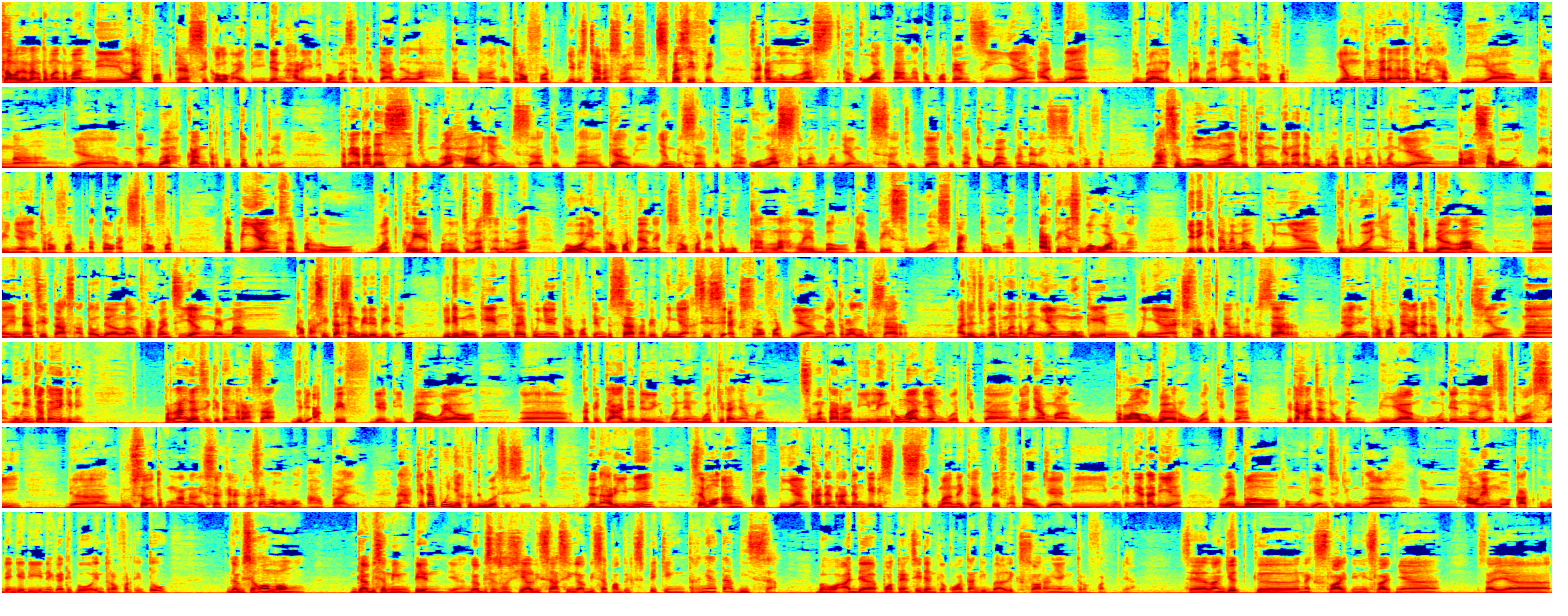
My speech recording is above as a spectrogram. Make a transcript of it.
Selamat datang teman-teman di live podcast Psikolog ID dan hari ini pembahasan kita adalah tentang introvert. Jadi secara spesifik saya akan mengulas kekuatan atau potensi yang ada di balik pribadi yang introvert. Yang mungkin kadang-kadang terlihat diam, tenang, ya mungkin bahkan tertutup gitu ya. Ternyata ada sejumlah hal yang bisa kita gali, yang bisa kita ulas teman-teman, yang bisa juga kita kembangkan dari sisi introvert. Nah, sebelum melanjutkan mungkin ada beberapa teman-teman yang merasa bahwa dirinya introvert atau extrovert. Tapi yang saya perlu buat clear, perlu jelas adalah bahwa introvert dan extrovert itu bukanlah label, tapi sebuah spektrum, artinya sebuah warna. Jadi kita memang punya keduanya, tapi dalam uh, intensitas atau dalam frekuensi yang memang kapasitas yang beda-beda. Jadi mungkin saya punya introvert yang besar, tapi punya sisi extrovert yang nggak terlalu besar ada juga teman-teman yang mungkin punya ekstrovertnya lebih besar dan introvertnya ada tapi kecil. Nah mungkin contohnya gini. Pernah nggak sih kita ngerasa jadi aktif jadi bawel uh, ketika ada di lingkungan yang buat kita nyaman? Sementara di lingkungan yang buat kita nggak nyaman terlalu baru buat kita kita kan cenderung pendiam kemudian ngelihat situasi dan berusaha untuk menganalisa kira-kira saya mau ngomong apa ya. Nah kita punya kedua sisi itu. Dan hari ini saya mau angkat yang kadang-kadang jadi stigma negatif atau jadi mungkin ya tadi ya label kemudian sejumlah um, hal yang melekat kemudian jadi negatif bahwa introvert itu nggak bisa ngomong nggak bisa mimpin ya nggak bisa sosialisasi nggak bisa public speaking. Ternyata bisa bahwa ada potensi dan kekuatan di balik seorang yang introvert ya. Saya lanjut ke next slide. Ini slide-nya saya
